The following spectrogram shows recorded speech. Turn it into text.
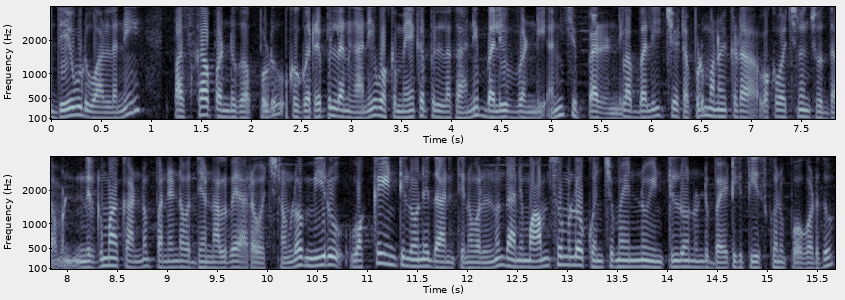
దేవుడు వాళ్ళని పస్కా పండుగ అప్పుడు ఒక గొర్రె పిల్లని కానీ ఒక మేక పిల్ల కానీ బలి ఇవ్వండి అని చెప్పాడండి. అలా బలి ఇచ్చేటప్పుడు మనం ఇక్కడ ఒక వచనం చూద్దామండి. నిర్గమాకాండం పన్నెండవ అధ్యాయం నలభై ఆరో వచనంలో మీరు ఒక్క ఇంటిలోనే దాన్ని తినవలను దాని మాంసంలో కొంచెమైన ఇంటిలో నుండి బయటికి తీసుకొని పోకూడదు.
